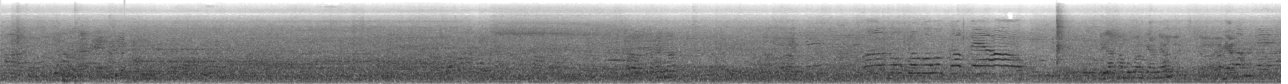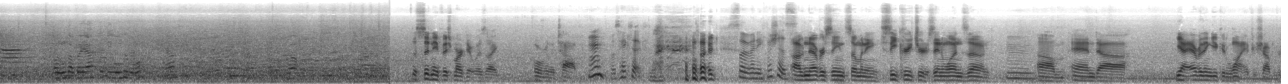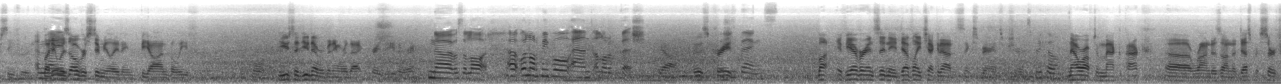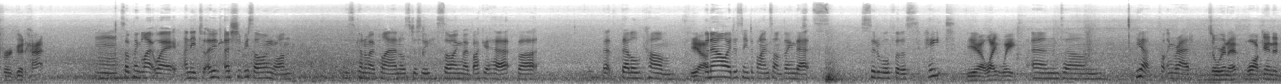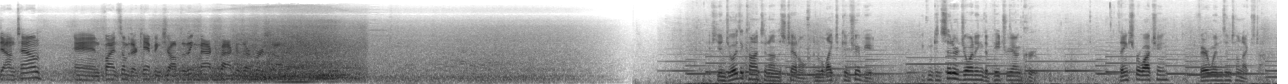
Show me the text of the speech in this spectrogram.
Đi ra xong uống ăn kem nhé. Kem. Ôi uống cà phê á, thế thì uống thử bố. Nhá. Vâng. The Sydney fish market was like over the top. Mm, it was hectic. like So many fishes. I've never seen so many sea creatures in one zone. Mm. Um, and uh, yeah, everything you could want if you're shopping for seafood. But it was overstimulating beyond belief. Well, you said you'd never been anywhere that crazy either, right? No, it was a lot. Uh, a lot of people and a lot of fish. Yeah, it was crazy. Fishy things. But if you're ever in Sydney, definitely check it out. It's an experience for sure. It's pretty cool. Now we're off to Macpac. Uh, Rhonda's on a desperate search for a good hat. Mm, something lightweight. I need to. I need. I should be sewing one. This is kind of my plan. I was just sewing my bucket hat, but that that'll come. Yeah. But now I just need to find something that's suitable for this heat Yeah, lightweight. and um, yeah, something rad. So we're gonna walk into downtown and find some of their camping shops. I think Macpac is our first stop. If you enjoy the content on this channel and would like to contribute, you can consider joining the Patreon crew. Thanks for watching. Fair winds until next time.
